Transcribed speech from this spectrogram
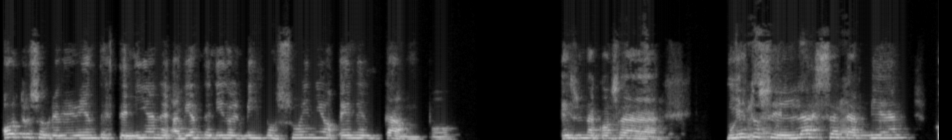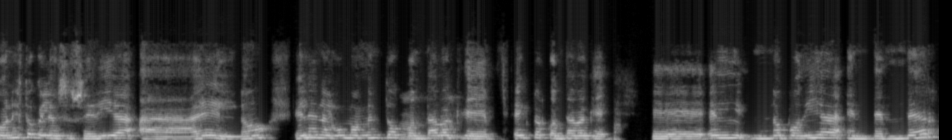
otros sobrevivientes tenían, habían tenido el mismo sueño en el campo. Es una cosa... Y esto se enlaza claro. también con esto que le sucedía a él, ¿no? Él en algún momento Mm. contaba que, Héctor contaba que eh, él no podía entender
